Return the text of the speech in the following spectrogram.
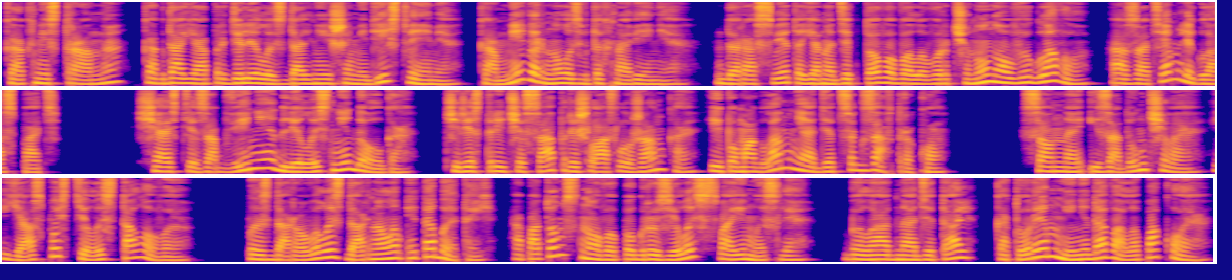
Как ни странно, когда я определилась с дальнейшими действиями, ко мне вернулось вдохновение. До рассвета я надиктовывала ворчуну новую главу, а затем легла спать. Счастье забвения длилось недолго. Через три часа пришла служанка и помогла мне одеться к завтраку. Сонная и задумчивая, я спустилась в столовую. Поздоровалась с Дарнеллом и Табетой, а потом снова погрузилась в свои мысли. Была одна деталь, которая мне не давала покоя.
